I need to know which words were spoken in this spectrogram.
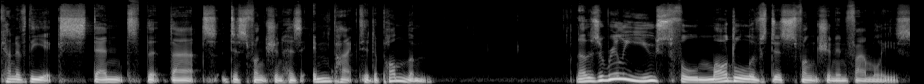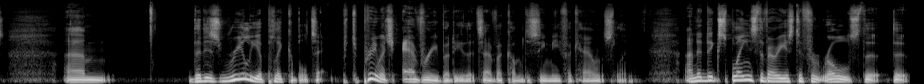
kind of the extent that that dysfunction has impacted upon them. Now, there's a really useful model of dysfunction in families. Um, that is really applicable to, to pretty much everybody that's ever come to see me for counseling. And it explains the various different roles that, that,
